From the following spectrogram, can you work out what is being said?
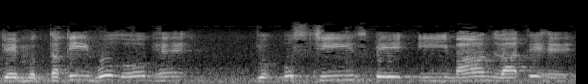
کہ متقی وہ لوگ ہیں جو اس چیز پہ ایمان لاتے ہیں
